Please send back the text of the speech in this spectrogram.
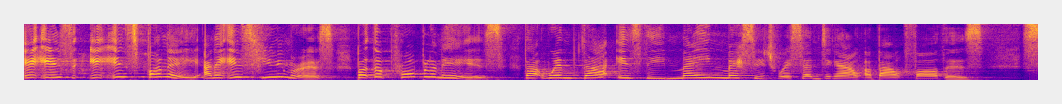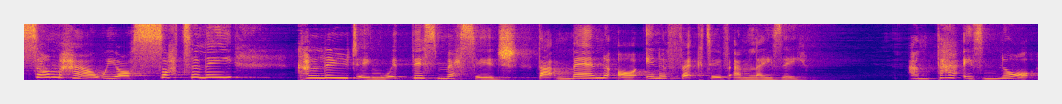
it is, it is funny and it is humorous, but the problem is that when that is the main message we're sending out about fathers, somehow we are subtly colluding with this message that men are ineffective and lazy. And that is not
